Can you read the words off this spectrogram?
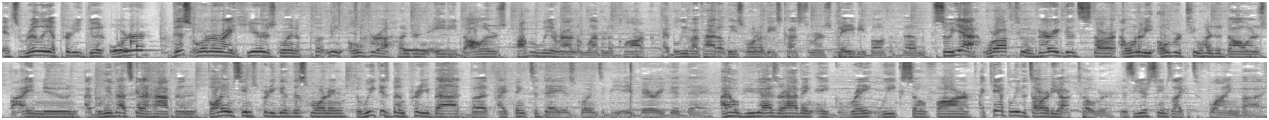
It's really a pretty good order. This order right here is going to put me over $180, probably around 11 o'clock. I believe I've had at least one of these customers, maybe both of them. So yeah, we're off to a very good start. I want to be over $200 by noon. I believe that's going to happen. Volume seems pretty good this morning. The week has been pretty bad, but I think today is going to be a a very good day. I hope you guys are having a great week so far. I can't believe it's already October. This year seems like it's flying by.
